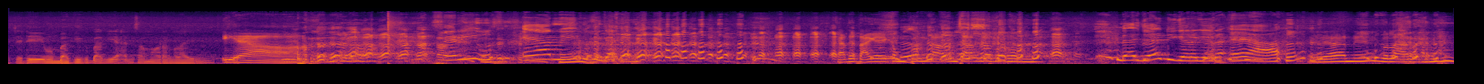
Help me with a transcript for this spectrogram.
Jadi membagi kebahagiaan sama orang lain. Iya. Serius? Eh aneh ikut enggak? Kata tak kayak kembang tak apa Enggak jadi gara-gara Ea. Ya nih, gue larang.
